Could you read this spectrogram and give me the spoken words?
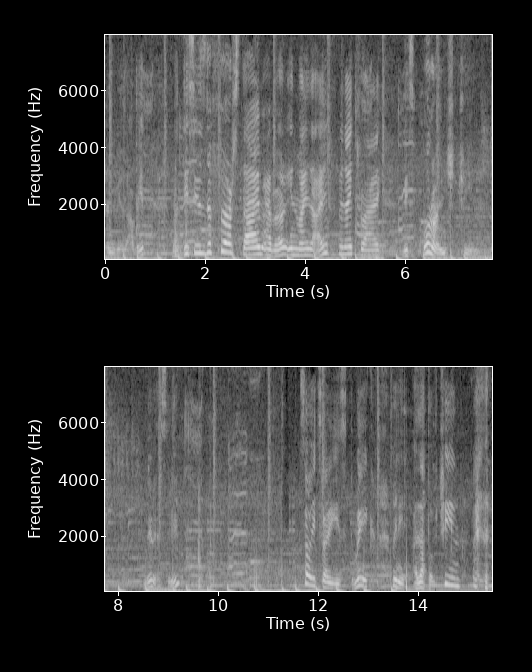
and we love it. But this is the first time ever in my life when I try this orange gin. You will see. So it's very easy to make. We need a lot of gin.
